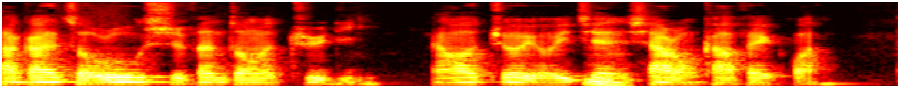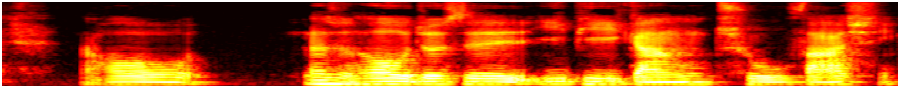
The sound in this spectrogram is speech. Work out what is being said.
大概走路十分钟的距离，然后就有一间夏荣咖啡馆，然后。那时候就是 EP 刚出发行，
